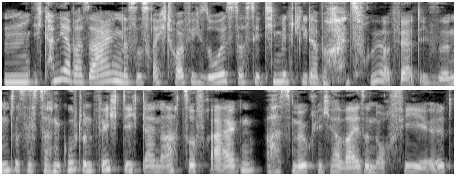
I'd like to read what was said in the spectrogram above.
Mm, ich kann dir aber sagen, dass es recht häufig so ist, dass die Teammitglieder bereits früher fertig sind. Es ist dann gut und wichtig, danach zu fragen, was möglicherweise noch fehlt.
